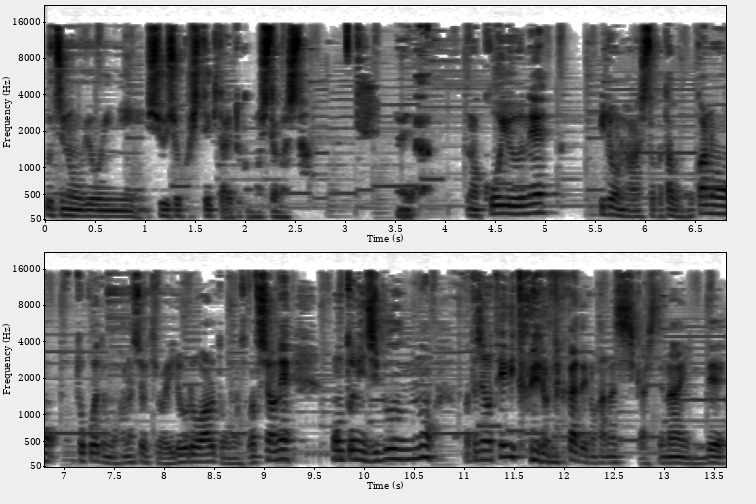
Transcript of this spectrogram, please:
うちの病院に就職してきたりとかもしてました。いやまあ、こういうね、医療の話とか多分他のところでも話を聞けばいろいろあると思うんです。私はね、本当に自分の、私のテリトリーの中での話しかしてないんで、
